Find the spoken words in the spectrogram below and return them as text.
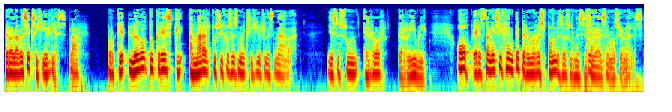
pero a la vez exigirles. Claro. Porque luego tú crees que amar a tus hijos es no exigirles nada. Y ese es un error terrible. O eres tan exigente, pero no respondes a sus necesidades emocionales.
